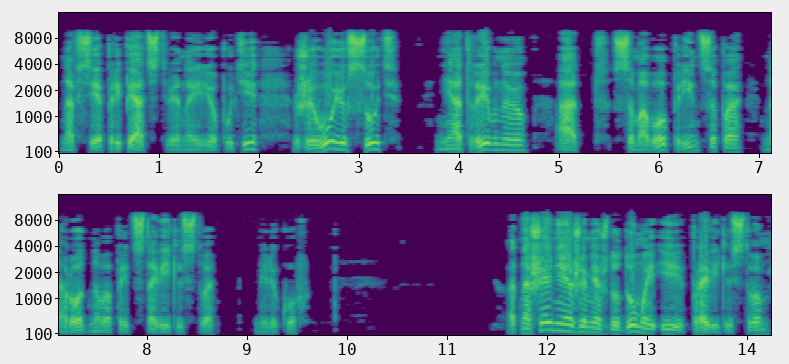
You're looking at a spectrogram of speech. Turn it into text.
на все препятствия на ее пути, живую суть, неотрывную от самого принципа народного представительства Милюков. Отношения же между Думой и правительством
